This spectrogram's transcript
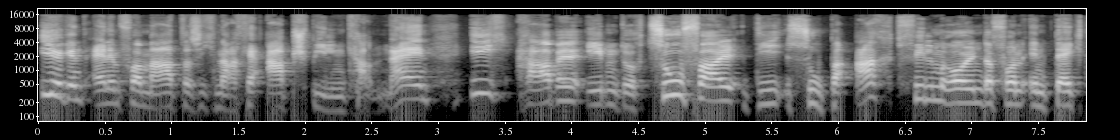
irgendeinem Format, das ich nachher abspielen kann. Nein, ich habe eben durch Zufall die Super 8 Filmrollen davon entdeckt,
